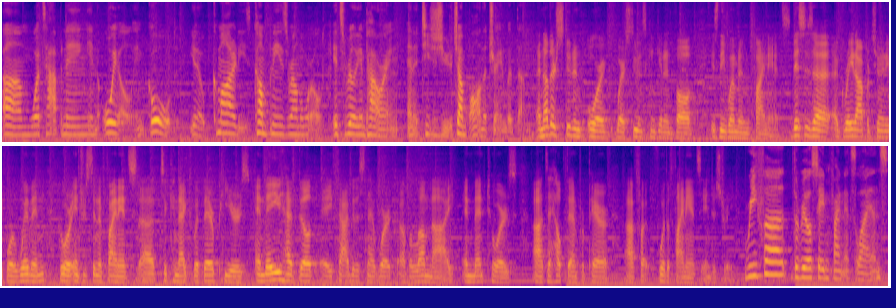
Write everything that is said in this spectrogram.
um, what's happening in oil, in gold, you know, commodities, companies around the world. It's really empowering and it teaches you to jump on the train with them. Another student org where students can get involved is the Women in Finance. This is a, a great opportunity for women who are interested in finance uh, to connect with their peers and they have built a fabulous network of alumni and mentors uh, to help them prepare uh, for, for, the finance industry. REFA, the Real Estate and Finance Alliance,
